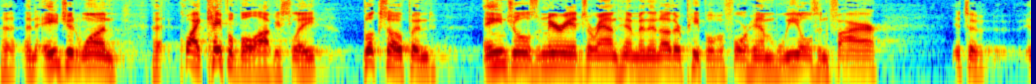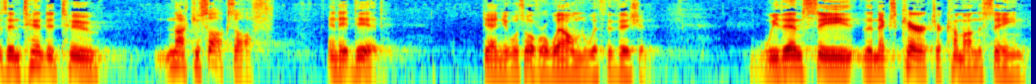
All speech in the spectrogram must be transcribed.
Uh, an aged one, uh, quite capable, obviously, books opened, angels, myriads around him, and then other people before him, wheels and fire. It's, a, it's intended to knock your socks off, and it did. Daniel was overwhelmed with the vision. We then see the next character come on the scene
